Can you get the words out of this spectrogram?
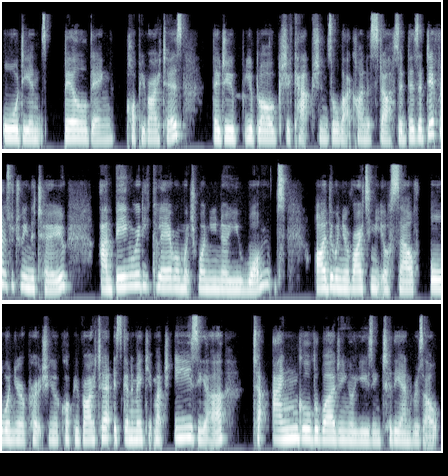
audience building copywriters. They do your blogs, your captions, all that kind of stuff. So there's a difference between the two. And being really clear on which one you know you want, either when you're writing it yourself or when you're approaching a copywriter, is going to make it much easier to angle the wording you're using to the end result.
